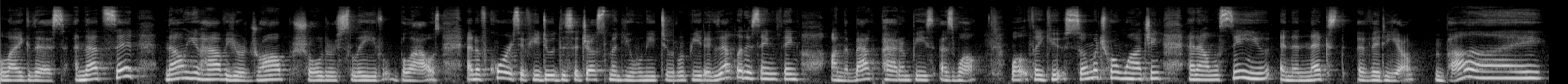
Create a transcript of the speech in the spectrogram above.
like this. And that's it. Now you have your drop shoulder sleeve blouse. And of course if you do this adjustment you will need to repeat exactly the same thing on the back pattern piece as well. Well thank you so much for watching and I will see you in the next video. Bye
